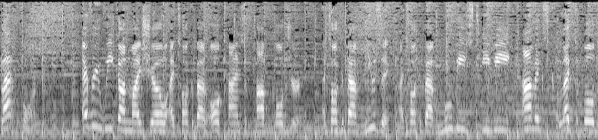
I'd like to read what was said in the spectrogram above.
platform. Every week on my show, I talk about all kinds of pop culture. I talk about music, I talk about movies, TV, comics, collectibles,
